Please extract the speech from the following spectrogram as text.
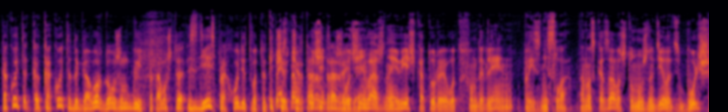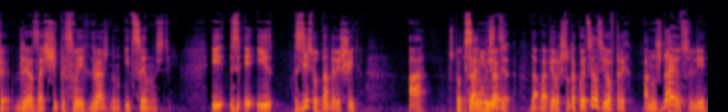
какой-то какой договор должен быть, потому что здесь проходит вот эта чер- черта очень, раздражения. Очень важная вещь, которую вот фон дер Ляйен произнесла. Она сказала, что нужно делать больше для защиты своих граждан и ценностей. И, и, и здесь вот надо решить, а что самим. Да, во-первых, что такое ценность, и во-вторых, а нуждаются ли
